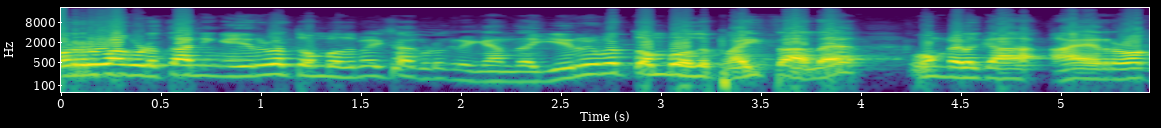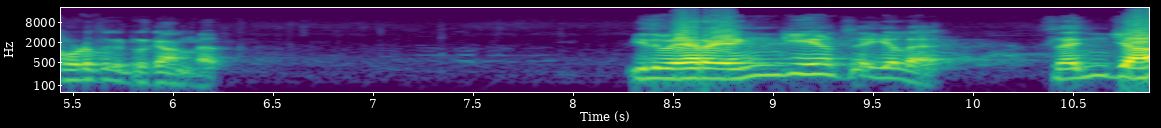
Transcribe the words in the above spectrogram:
ஒரு ரூபா கொடுத்தா நீங்க 29 பைசா கொடுக்குறீங்க. அந்த 29 பைசால உங்களுக்கு ஆயிரம் ரூபா கொடுத்துக்கிட்டு இருக்காங்க. இது வேற எங்கேயும் செய்யலை. செஞ்சா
